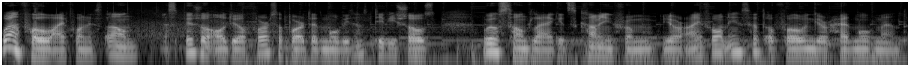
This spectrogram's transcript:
When follow iPhone is on, a spatial audio for supported movies and TV shows will sound like it's coming from your iPhone instead of following your head movement.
